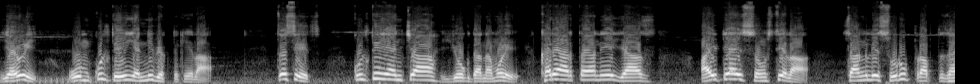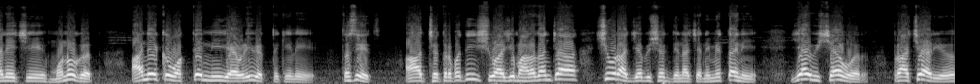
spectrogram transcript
यावेळी ओम कुलते यांनी व्यक्त केला. तसेच कुलते यांच्या योगदानामुळे खऱ्या अर्थाने या आय टी आय संस्थेला चांगले स्वरूप प्राप्त झाल्याचे मनोगत अनेक वक्त्यांनी यावेळी व्यक्त केले. तसेच आज छत्रपती शिवाजी महाराजांच्या शिवराज्याभिषेक दिनाच्या निमित्ताने या विषयावर प्राचार्य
